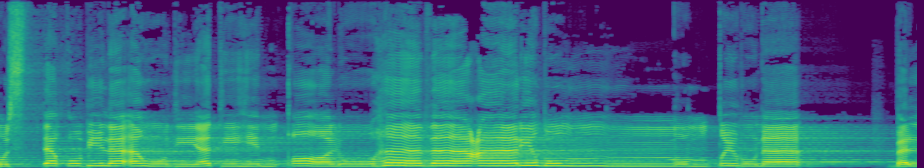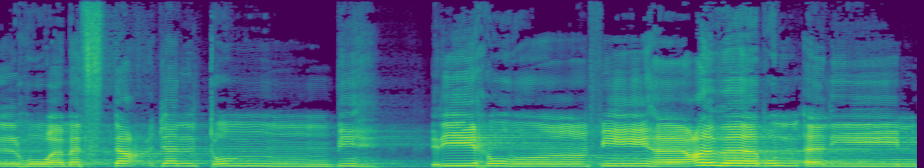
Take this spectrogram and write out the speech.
مستقبل أوديتهم قالوا هذا عارض ممطرنا بل هو ما استعجلتم به ريح فيها عذاب أليم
